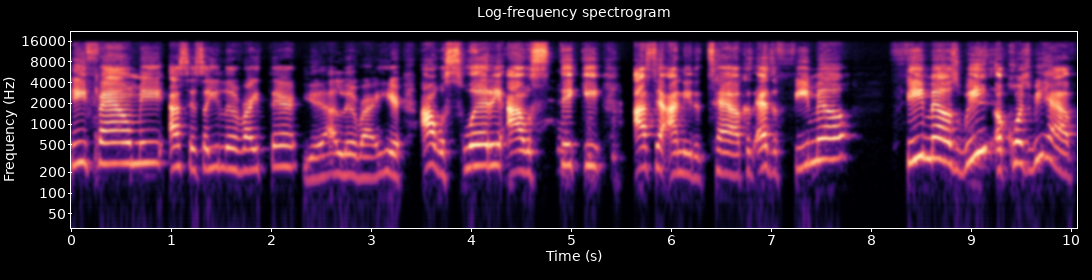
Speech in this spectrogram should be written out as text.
he found me. I said, "So you live right there?" Yeah, I live right here. I was sweating. I was sticky. I said, "I need a towel," because as a female, females, we of course we have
